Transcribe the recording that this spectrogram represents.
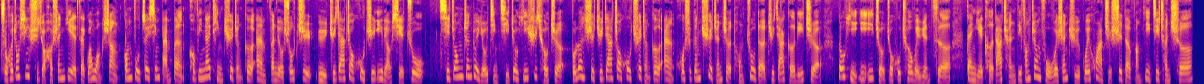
指挥中心十九号深夜在官网上公布最新版本 COVID-19 确诊个案分流收治与居家照护之医疗协助。其中，针对有紧急就医需求者，不论是居家照护确诊个案，或是跟确诊者同住的居家隔离者，都以一一九救护车为原则，但也可搭乘地方政府卫生局规划指示的防疫计程车，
